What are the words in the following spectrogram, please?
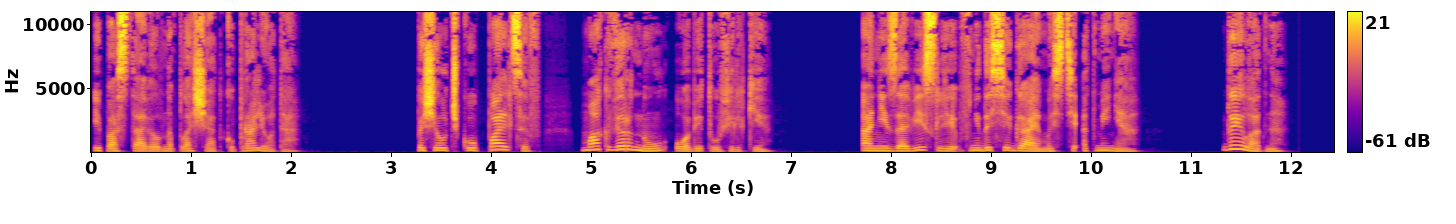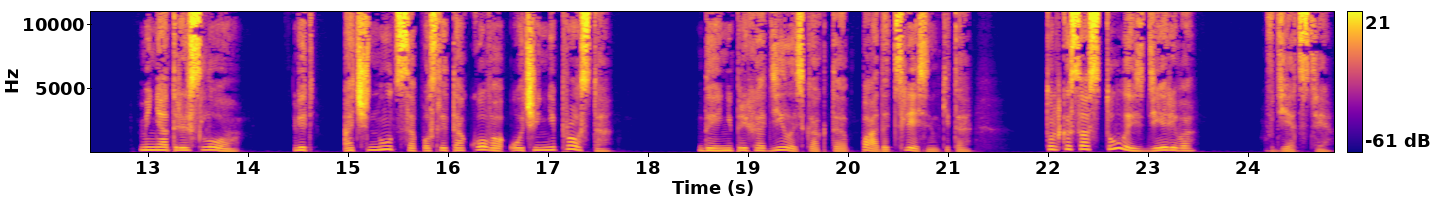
и поставил на площадку пролета. По щелчку пальцев маг вернул обе туфельки. Они зависли в недосягаемости от меня. Да и ладно. Меня трясло, ведь очнуться после такого очень непросто. Да и не приходилось как-то падать с лесенки-то, только со стула из дерева в детстве.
